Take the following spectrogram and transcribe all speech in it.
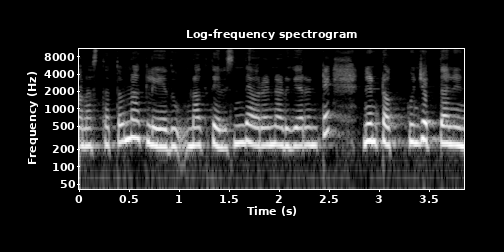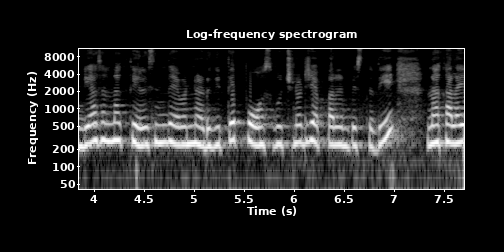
మనస్తత్వం నాకు లేదు. నాకు తెలిసింది ఎవరైనా అడిగారంటే నేను తక్కువ చెప్తానండి. అసలు నాకు తెలిసింది ఏమైనా అడిగితే పోసగుచ్చినట్టు చెప్పాలనిపిస్తుంది. నాకు అలా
